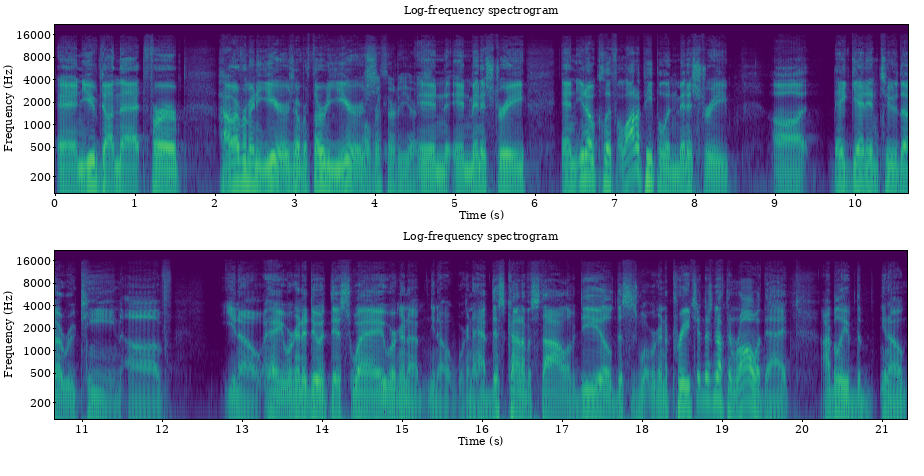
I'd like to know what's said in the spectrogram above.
And you've done that for however many years, over 30 years. Over 30 years. In, in ministry. And, you know, Cliff, a lot of people in ministry, uh, they get into the routine of, you know, hey, we're going to do it this way. We're going to, you know, we're going to have this kind of a style of a deal. This is what we're going to preach. And there's nothing wrong with that. I believe the, you know,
